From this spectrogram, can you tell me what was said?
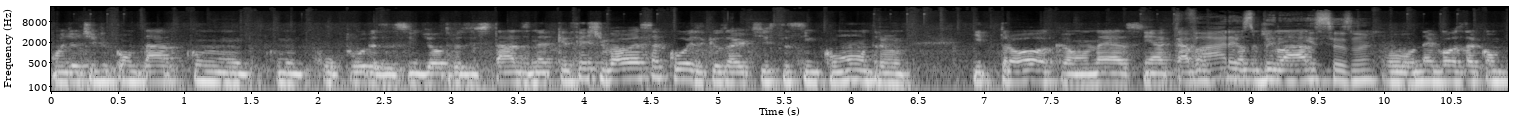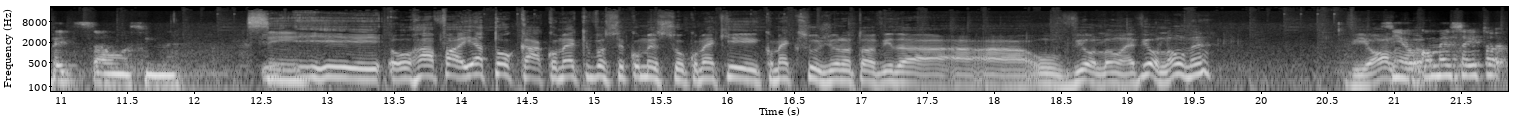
Onde eu tive contato com, com culturas assim de outros estados, né? Porque festival é essa coisa que os artistas se encontram e trocam, né? Assim, acaba Várias ficando de lado né? o negócio da competição, assim, né? Sim. E, e o Rafa, ia tocar, como é que você começou? Como é que, como é que surgiu na tua vida a- a- a- o violão? É violão, né? Viola? Sim, eu comecei, to-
